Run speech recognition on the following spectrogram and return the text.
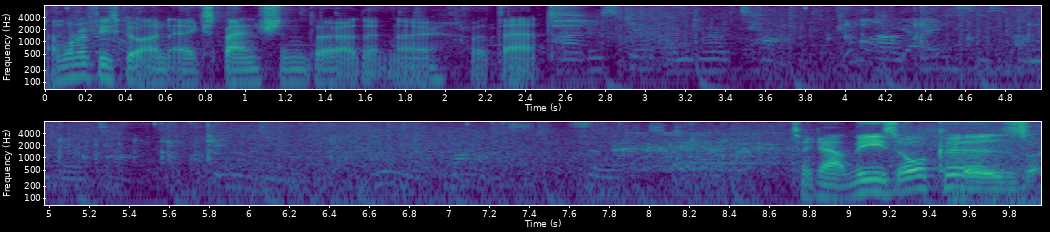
I wonder if he's got an expansion, though. I don't know about that. Take out these orcas.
